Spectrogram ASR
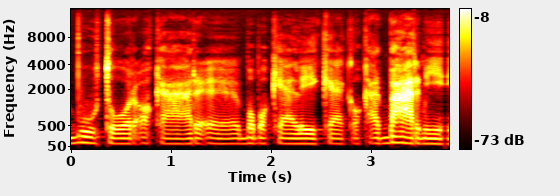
bútor, akár babakellékek, akár bármi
